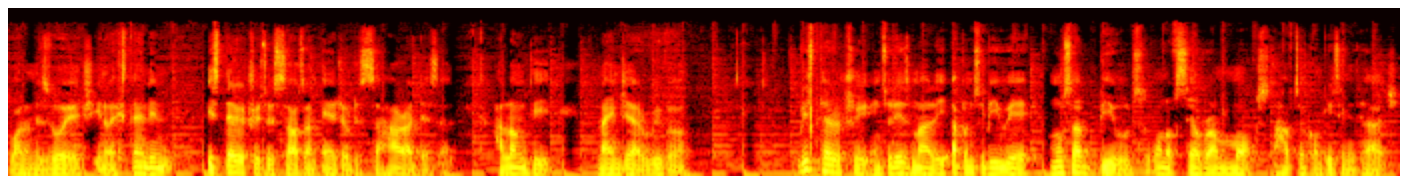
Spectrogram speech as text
while on his voyage, you know, extending his territory to the southern edge of the Sahara Desert along the Niger River. This territory in today's Mali happened to be where Musa built one of several mosques after completing his Hajj.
